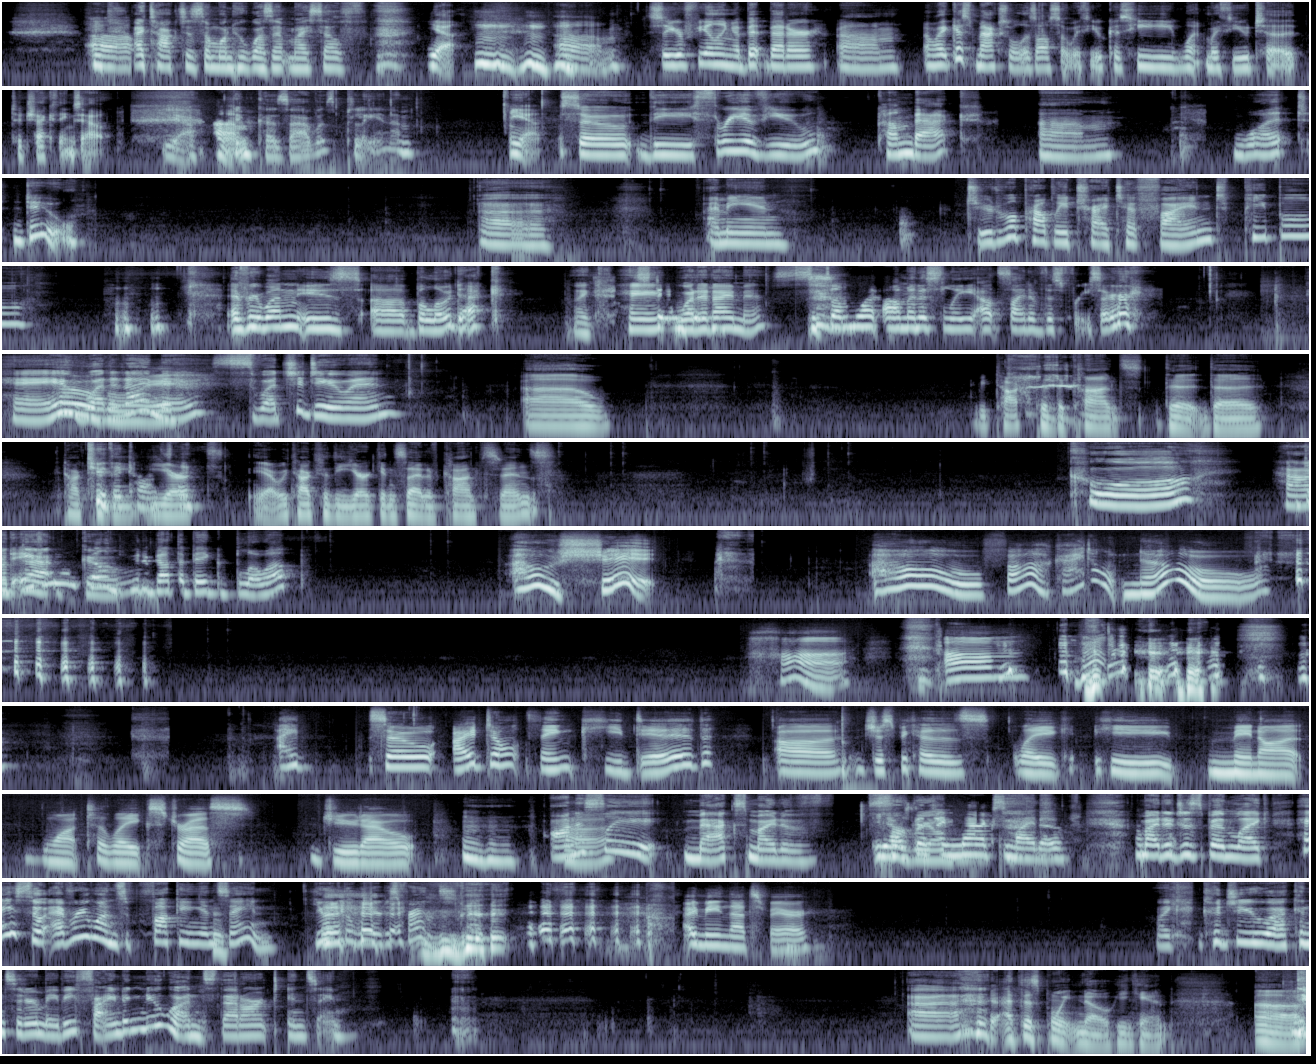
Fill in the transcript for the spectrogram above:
Uh, I talked to someone who wasn't myself. yeah. um, so you're feeling a bit better. Um, oh, I guess Maxwell is also with you because he went with you to to check things out. yeah, Um, because I was playing him. Yeah. So the three of you come back. Um, what do? Uh, I mean, Jude will probably try to find people. Everyone is uh, below deck, Like, hey, what did I miss? somewhat ominously outside of this freezer. Hey, Oh, what did I miss? What you doing? Uh, we talked to the cons the the we talked to, to the the, yeerk. Yeah, we talked to the yeerk inside of Constance. Cool. How'd Did that Adrian tell? Jude about the big blow up? Oh shit. Oh fuck, I don't know. huh. Um I so I don't think he did uh just because like he may not want to like stress Jude out Mm-hmm. Honestly, Max might have. Yeah, I for was gonna say real, Max might have. might have just been like, "Hey, so everyone's fucking insane. You have the weirdest friends." I mean that's fair. Like, could you uh, consider maybe finding new ones that aren't insane? At this point, no, he can't. Uh,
